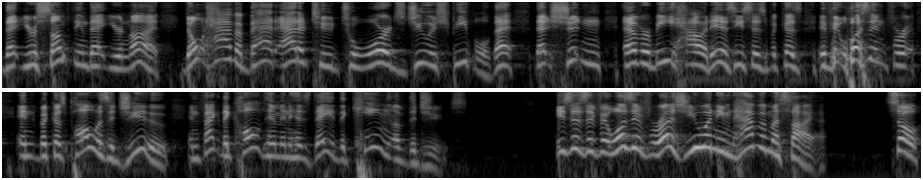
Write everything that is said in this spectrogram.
that you're something that you're not. Don't have a bad attitude towards Jewish people. That that shouldn't ever be how it is. He says because if it wasn't for and because Paul was a Jew, in fact they called him in his day the king of the Jews. He says if it wasn't for us, you wouldn't even have a Messiah. So,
